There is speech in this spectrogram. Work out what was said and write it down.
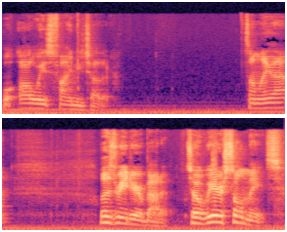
we'll always find each other. Something like that? Let's read here about it. So we are soulmates.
